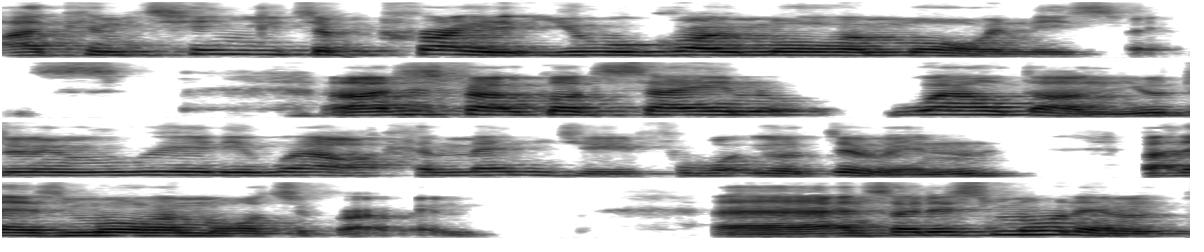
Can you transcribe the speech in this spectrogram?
I continue to pray that you will grow more and more in these things. And I just felt God saying, Well done, you're doing really well. I commend you for what you're doing, but there's more and more to grow in. Uh, and so this morning,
